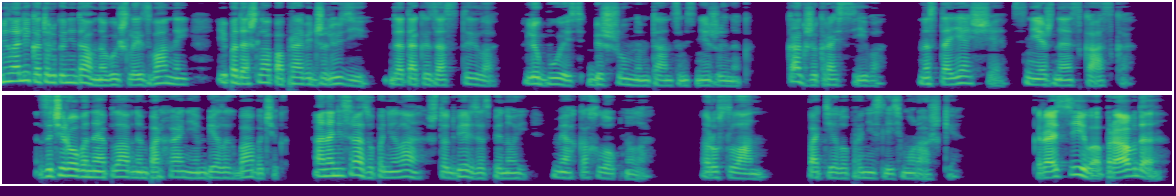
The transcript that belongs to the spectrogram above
Милолика только недавно вышла из ванной и подошла поправить жалюзи, да так и застыла, любуясь бесшумным танцем снежинок. Как же красиво! Настоящая снежная сказка. Зачарованная плавным порханием белых бабочек, она не сразу поняла, что дверь за спиной мягко хлопнула. Руслан. По телу пронеслись мурашки. Красиво, правда?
